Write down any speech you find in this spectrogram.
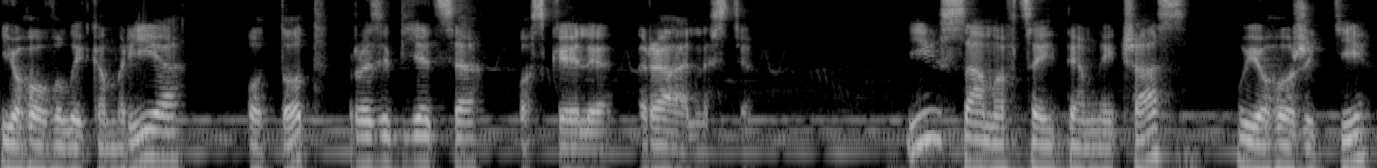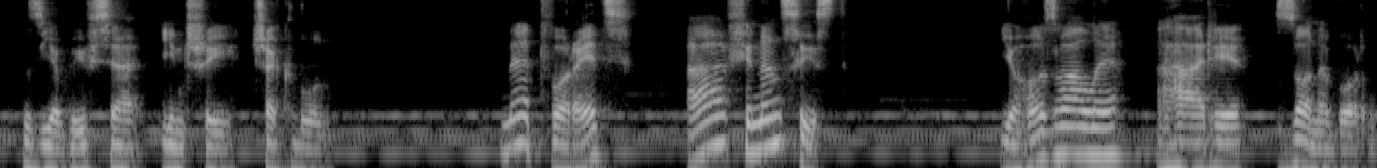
його велика мрія от-от розіб'ється по скелі реальності. І саме в цей темний час у його житті з'явився інший чаклун. Не творець, а фінансист. Його звали Гаррі Зонеборн.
